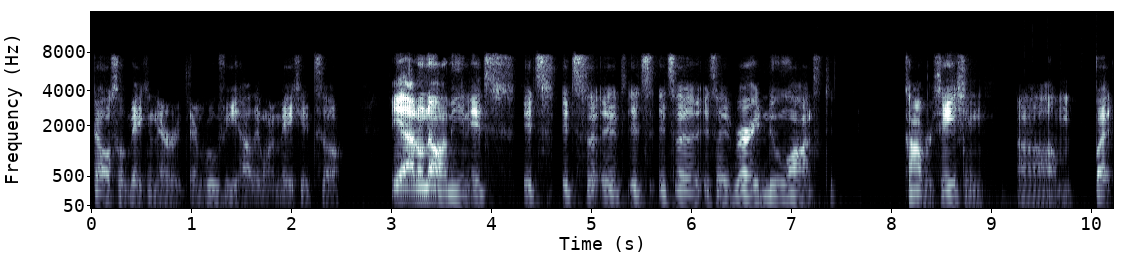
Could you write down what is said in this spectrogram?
they're also making their their movie how they want to make it. So yeah, I don't know. I mean, it's it's it's a, it, it's it's a it's a very nuanced conversation. Um, but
